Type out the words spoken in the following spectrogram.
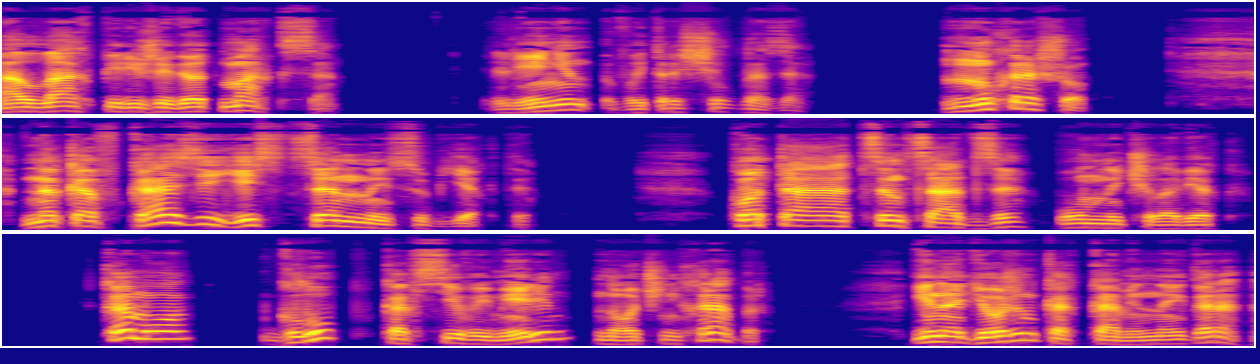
Аллах переживет Маркса. Ленин вытаращил глаза. Ну, хорошо. На Кавказе есть ценные субъекты. Кота Цинцадзе — умный человек. Камо — глуп, как сивый мерин, но очень храбр. И надежен, как каменная гора.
